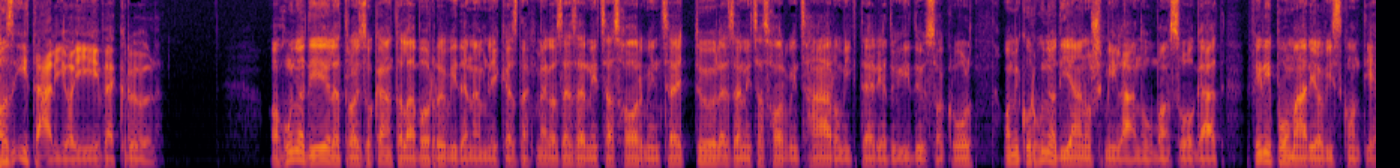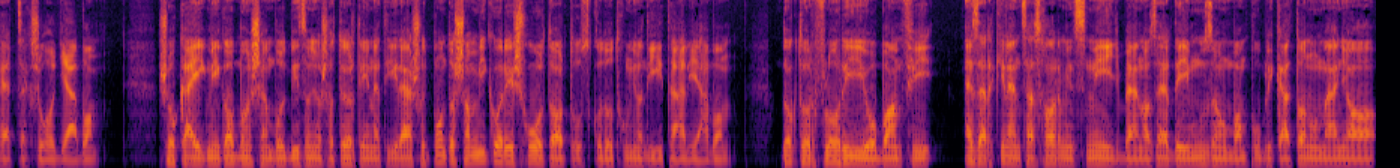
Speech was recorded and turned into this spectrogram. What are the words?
Az itáliai évekről a hunyadi életrajzok általában röviden emlékeznek meg az 1431-től 1433-ig terjedő időszakról, amikor Hunyadi János Milánóban szolgált, Filippo Mária Visconti herceg zsoldjában. Sokáig még abban sem volt bizonyos a történetírás, hogy pontosan mikor és hol tartózkodott Hunyadi Itáliában. Dr. Florio Banfi 1934-ben az Erdélyi Múzeumban publikált tanulmánya a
